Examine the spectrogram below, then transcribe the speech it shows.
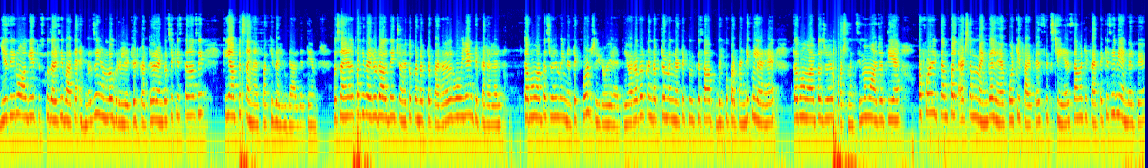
ये ज़ीरो आ गई तो इसको ज़ाहिर सी बात है एंगल से हम लोग रिलेटेड करते हैं, और एंगल से किस तरह से? कि यहाँ पे साइन अल्फ़ा की वैल्यू डाल देते हैं। तो साइन अल्फ़ा की वैल्यू डाल दें, चाहे तो कंडक्टर पैरेलल हो या एंटी पैरेलल तब हमारे पास जो है मैग्नेटिक फोर्स ज़ीरो ही रहती है। और अगर कंडक्टर मैग्नेटिक फ़ील्ड के साथ बिल्कुल परपेंडिकुलर है, तब हमारे पास जो है फोर्स मैक्सिमम आ जाती है। और for example at some angle है 45 है 60 है 75 है, किसी भी एंगल पे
